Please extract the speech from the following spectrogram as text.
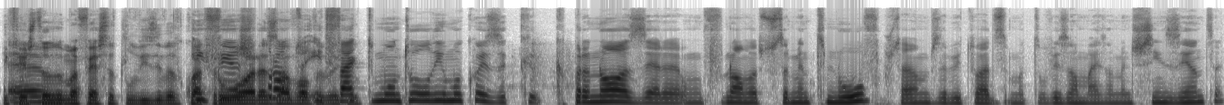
E fez Um, toda uma festa televisiva de 4 E fez, horas à pronto, volta E de daquilo. facto montou ali uma coisa que, que para nós era um fenómeno absolutamente novo, estávamos habituados a uma televisão mais ou menos cinzenta,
